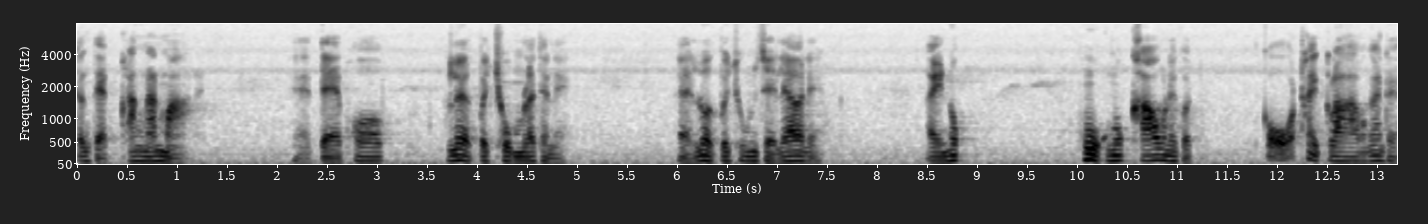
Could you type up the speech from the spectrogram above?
ตั้งแต่ครั้งนั้นมา แต่พอเลิกประชุมแล้วท่านเนี่ยเลิกประชุมเสร็จแล้วเนี่ยไอ้นกหูกนกเขาเนี่ยก็ก็ให้กลาเหมือนกันแต่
